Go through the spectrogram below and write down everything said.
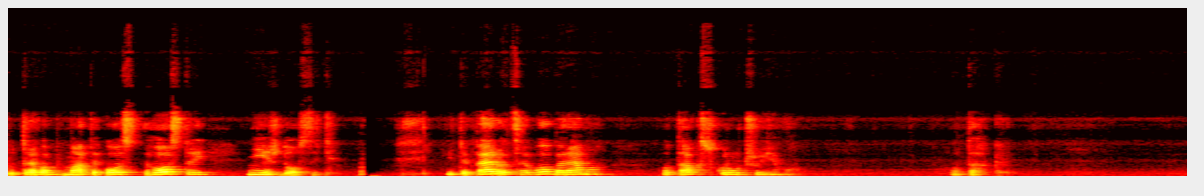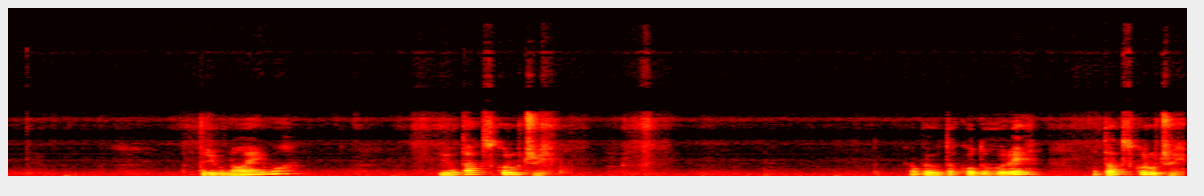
Тут треба мати ос- гострий ніж досить. І тепер оце беремо, отак скручуємо. Отак. Тут рівнаємо і отак скручуємо. Аби отако догори, отак скручуємо.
